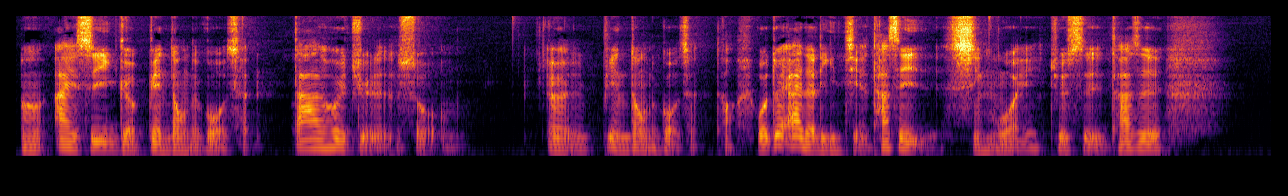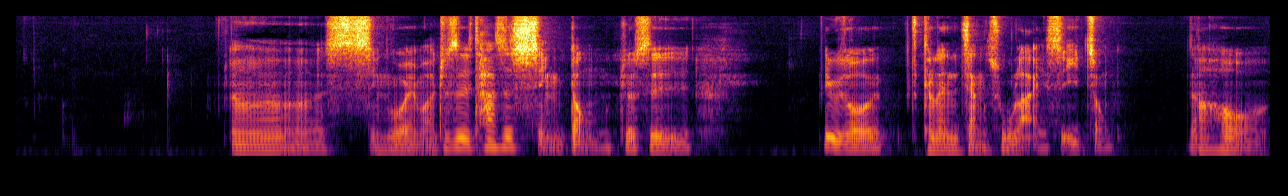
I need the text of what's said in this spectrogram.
嗯，爱是一个变动的过程。大家都会觉得说，呃，变动的过程。好，我对爱的理解，它是行为，就是它是。嗯，行为嘛，就是它是行动，就是例如说，可能讲出来是一种，然后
